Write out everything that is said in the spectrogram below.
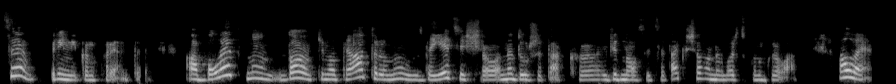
Це прямі конкуренти. А балет ну до кінотеатру ну здається, що не дуже так е, відноситься, так що вони можуть конкурувати. Але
